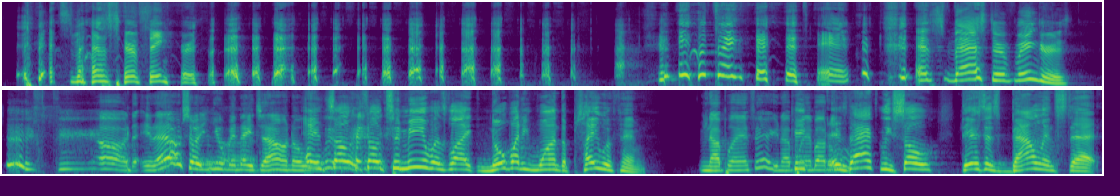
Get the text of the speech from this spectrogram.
and smash their fingers. he would take his hand and smash their fingers. Oh, that, that'll show you human nature. I don't know. And so, so to me, it was like nobody wanted to play with him. you're not playing fair. You're not playing by the rules. exactly. So there's this balance that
